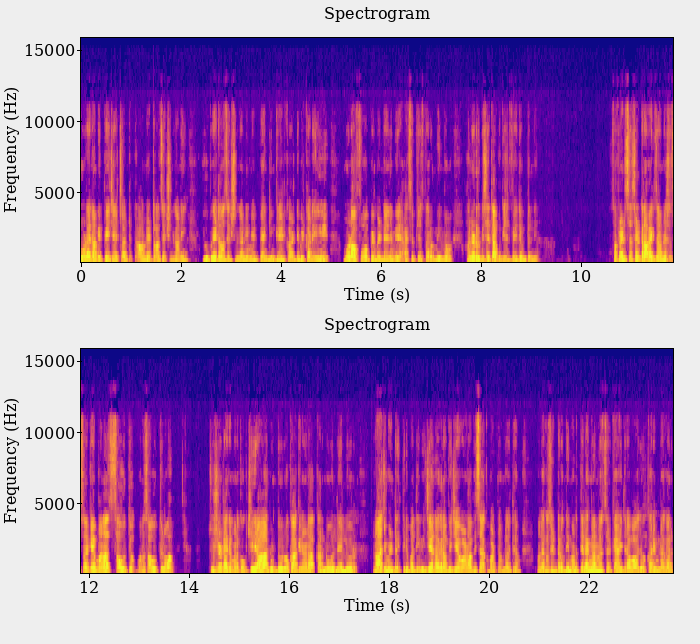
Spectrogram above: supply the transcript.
మూడైనా మీరు పే చేయొచ్చు. అంటే ఆన్లైన్ ట్రాన్సాక్షన్ కానీ యూపీఐ ట్రాన్సాక్షన్ కానీ net banking credit card debit card any mode of payment అనేది మీరు యాక్సెప్ట్ చేస్తారు. మినిమం హండ్రెడ్ రూపీస్ అయితే అప్లికేషన్ ఫీ అయితే ఉంటుంది. So friends centre of examination సరికి మన సౌత్ మన సౌత్లో చూసినట్లయితే మనకు చీరాల గుంటూరు కాకినాడ కర్నూలు నెల్లూరు రాజమండ్రి తిరుపతి విజయనగరం విజయవాడ విశాఖపట్నంలో అయితే మనకు సెంటర్ ఉంది. మన తెలంగాణలో వచ్చేసరికి హైదరాబాద్ కరీంనగర్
